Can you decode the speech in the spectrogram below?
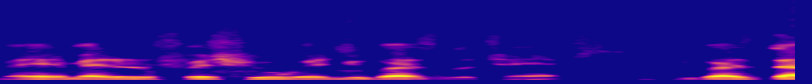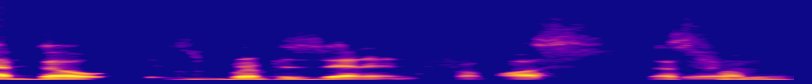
made made it official, and you guys are the champs. You guys, that belt is representing from us. That's Yeah, from man.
